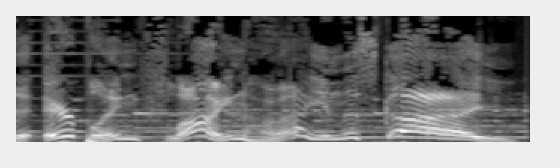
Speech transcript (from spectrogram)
The airplane flying high in the sky.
